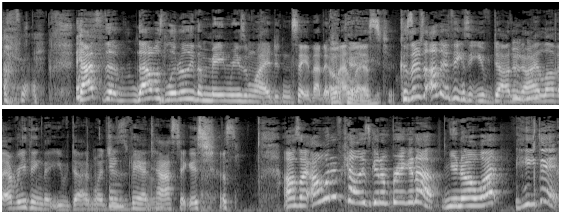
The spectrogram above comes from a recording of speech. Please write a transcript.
That's the that was literally the main reason why I didn't say that in Okay. my list because there's other things that you've done and I love everything that you've done which is Thank you. fantastic. It's just I was like I wonder if Kelli's gonna bring it up. You know what? He did.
